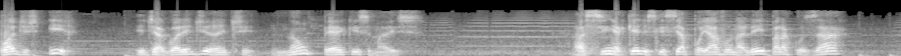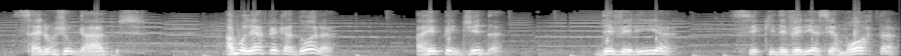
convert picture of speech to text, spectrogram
Podes ir e de agora em diante não peques mais. Assim, aqueles que se apoiavam na lei para acusar saíram julgados. A mulher pecadora arrependida, deveria que deveria ser morta,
